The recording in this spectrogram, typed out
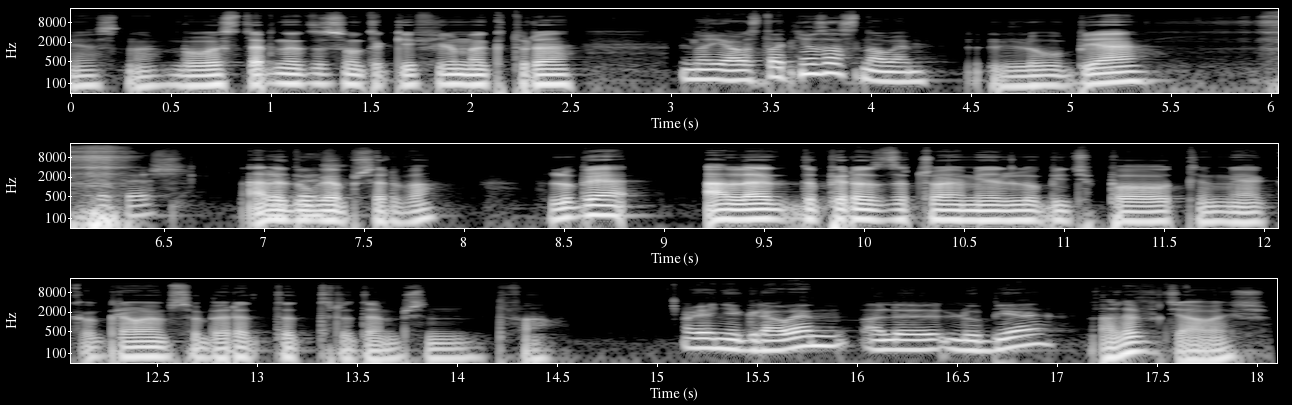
jasne. Bo westerny to są takie filmy, które No ja ostatnio zasnąłem. lubię, To też. ale Ja długa też. przerwa. Lubię, ale dopiero zacząłem je lubić po tym, jak ograłem sobie Red Dead Redemption 2. A ja nie grałem, ale lubię. Ale widziałeś.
